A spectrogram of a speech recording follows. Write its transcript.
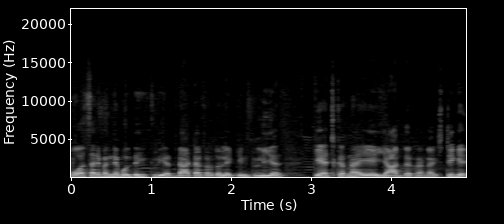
बहुत सारे बंदे बोलते हैं कि क्लियर डाटा कर दो, लेकिन क्लियर कैच करना है, ये याद रखना गाइस ठीक है?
